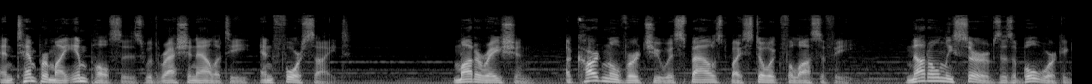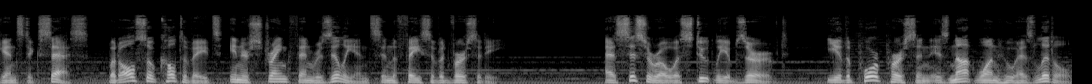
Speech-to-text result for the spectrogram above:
and temper my impulses with rationality and foresight. Moderation, a cardinal virtue espoused by Stoic philosophy, not only serves as a bulwark against excess, but also cultivates inner strength and resilience in the face of adversity. As Cicero astutely observed, Ye the poor person is not one who has little,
